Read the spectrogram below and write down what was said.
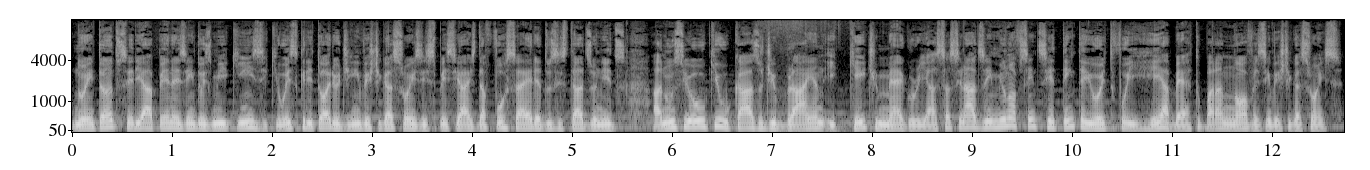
No entanto, seria apenas em 2015 que o Escritório de Investigações Especiais da Força Aérea dos Estados Unidos anunciou que o caso de Brian e Kate Magri, assassinados em 1978, foi reaberto para novas investigações.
